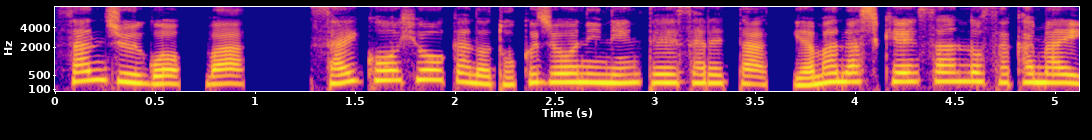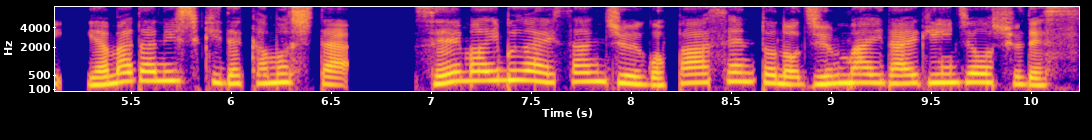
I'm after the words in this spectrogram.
35は、最高評価の特上に認定された山梨県産の酒米山田錦で醸した精米部合35%の純米大吟醸酒です。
